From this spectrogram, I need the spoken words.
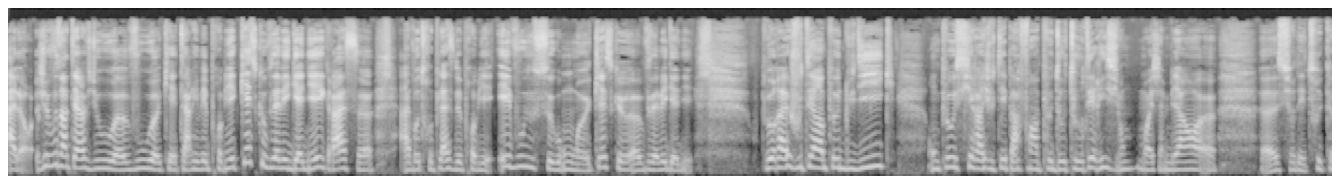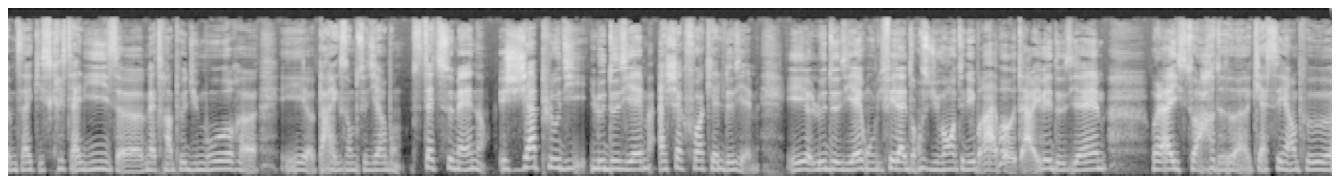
Alors, je vous interview, euh, vous qui êtes arrivé premier, qu'est-ce que vous avez gagné grâce à votre place de premier Et vous, second, qu'est-ce que vous avez gagné on peut rajouter un peu de ludique. On peut aussi rajouter parfois un peu d'autodérision. Moi, j'aime bien euh, euh, sur des trucs comme ça qui se cristallisent, euh, mettre un peu d'humour et par exemple se dire bon, cette semaine, j'applaudis le deuxième à chaque fois qu'il y a le deuxième. Et le deuxième, on lui fait la danse du ventre et dit bravo, t'es arrivé deuxième. Voilà, histoire de casser un peu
